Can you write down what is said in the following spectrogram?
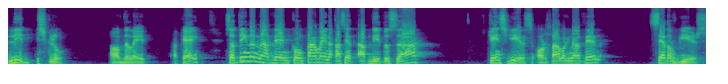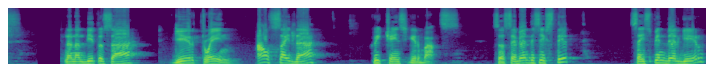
lead screw of the lathe. Okay? So, tingnan natin kung tama yung nakaset up dito sa change gears or tawag natin set of gears na nandito sa gear train outside the quick change gearbox. So, 76 teeth sa spindle gear.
